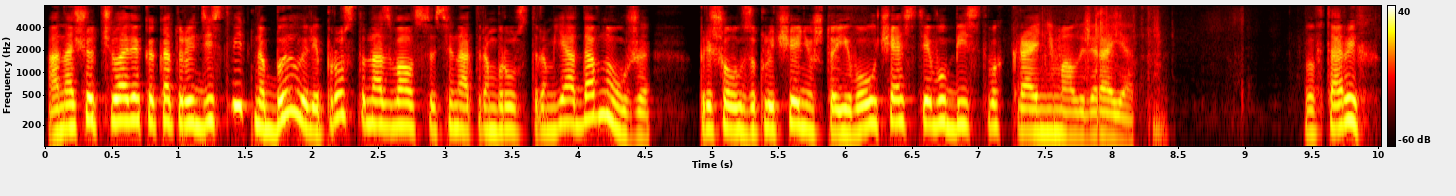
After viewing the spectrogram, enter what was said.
А насчет человека, который действительно был или просто назвался сенатором Брустером, я давно уже пришел к заключению, что его участие в убийствах крайне маловероятно. Во-вторых,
